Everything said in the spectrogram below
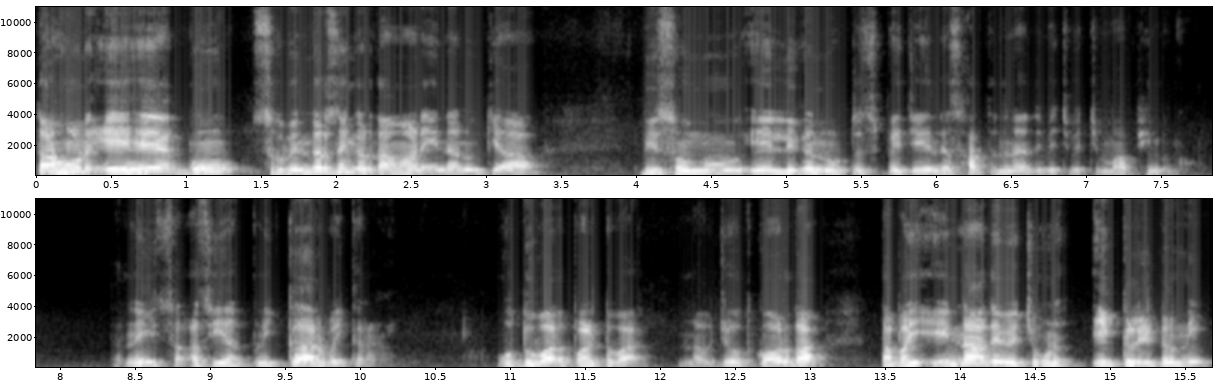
ਤਾਂ ਹੁਣ ਇਹ ਅੱਗੋਂ ਸੁਖਵਿੰਦਰ ਸਿੰਘ ਰੰਧਾਵਾ ਨੇ ਇਹਨਾਂ ਨੂੰ ਕਿਹਾ ਵੀ ਤੁਹਾਨੂੰ ਇਹ ਲਿਖਣ ਨੋਟਿਸ ਭੇਜੇ ਜਾਂਦੇ 7 ਦਿਨਾਂ ਦੇ ਵਿੱਚ ਵਿੱਚ ਮਾਫੀ ਮੰਗੋ। ਤਾਂ ਨਹੀਂ, ਸ- ਅਸੀਂ ਆਪਣੀ ਕਾਰਵਾਈ ਕਰਾਂਗੇ। ਉਦੋਂ ਬਾਅਦ ਪਲਟਵਾਰ ਨਵਜੋਤ ਕੌਰ ਦਾ, ਤਾਂ ਬਈ ਇਹਨਾਂ ਦੇ ਵਿੱਚ ਹੁਣ ਇੱਕ ਲੀਡਰ ਨਹੀਂ।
